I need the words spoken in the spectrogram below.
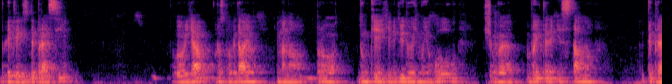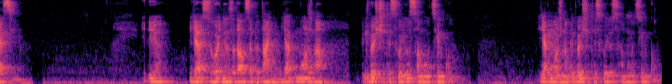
вийти з депресії, то я розповідаю іменно про думки, які відвідують мою голову, щоб вийти із стану депресії. І я сьогодні задався питанням, як можна підвищити свою самооцінку. Як можна підвищити свою самооцінку?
